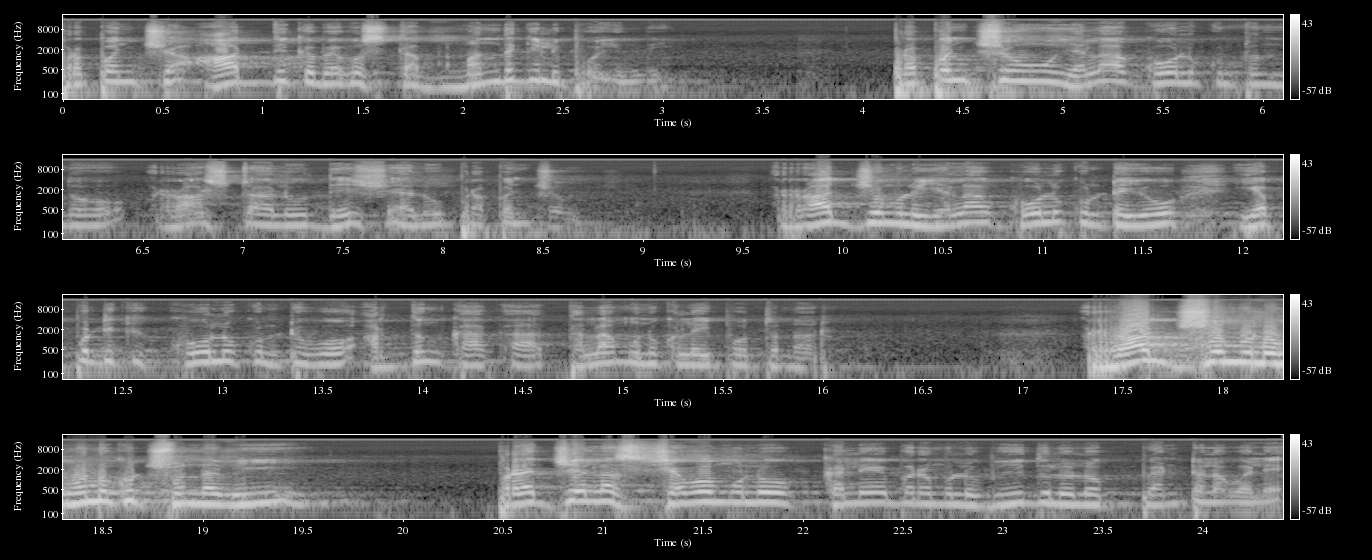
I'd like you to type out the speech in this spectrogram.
ప్రపంచ ఆర్థిక వ్యవస్థ మందగిలిపోయింది. ప్రపంచం ఎలా కోలుకుంటుందో రాష్ట్రాలు దేశాలు ప్రపంచం రాజ్యములు ఎలా కోలుకుంటాయో ఎప్పటికి కోలుకుంటావో అర్థం కాక తలామునుకలైపోతున్నారు రాజ్యములు వణుకుచున్నవి ప్రజల శవములు కలేబరములు వీధులలో పెంటల వలె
